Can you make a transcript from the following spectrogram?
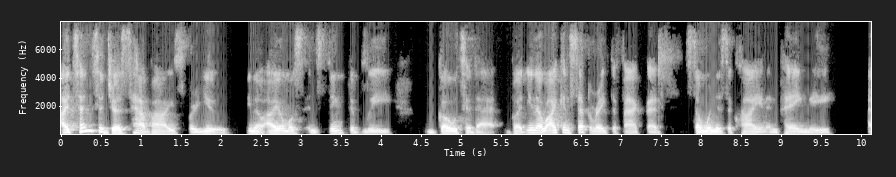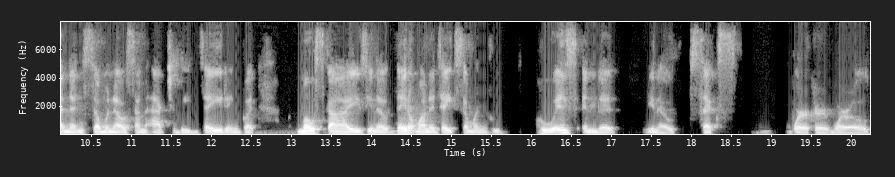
I tend to just have eyes for you. You know, I almost instinctively go to that. But, you know, I can separate the fact that someone is a client and paying me and then someone else I'm actually dating. But most guys, you know, they don't want to date someone who who is in the, you know, sex worker world.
